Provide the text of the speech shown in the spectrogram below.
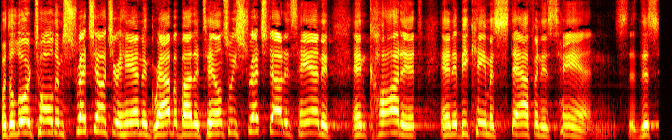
But the Lord told him, Stretch out your hand and grab it by the tail. And so he stretched out his hand and, and caught it, and it became a staff in his hand. He said, This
